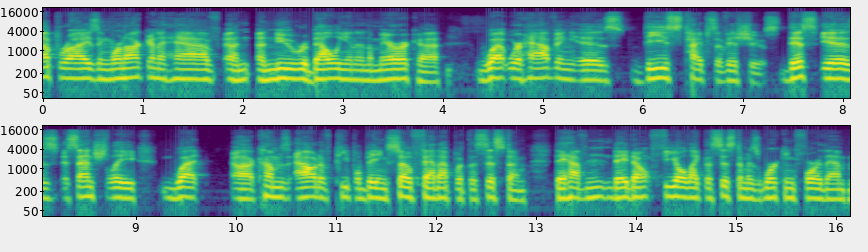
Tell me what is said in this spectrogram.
uprising we're not going to have an, a new rebellion in america what we're having is these types of issues. This is essentially what uh, comes out of people being so fed up with the system. They have they don't feel like the system is working for them,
